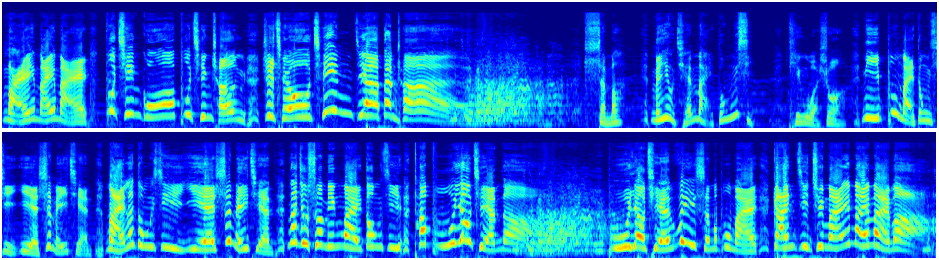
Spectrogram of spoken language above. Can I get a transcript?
买买买，不倾国不倾城，只求倾家荡产。什么？没有钱买东西？听我说，你不买东西也是没钱，买了东西也是没钱，那就说明买东西他不要钱呐！不要钱，为什么不买？赶紧去买买买吧！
